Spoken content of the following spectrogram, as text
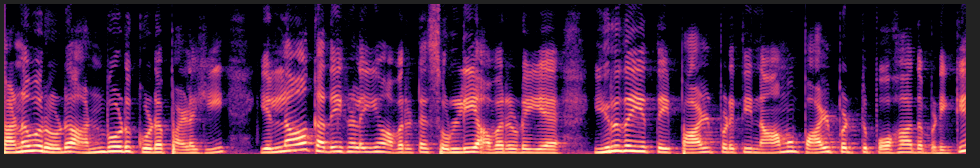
கணவரோடு அன்போடு கூட பழகி எல்லா கதைகளையும் அவர்கிட்ட சொல்லி அவருடைய இருதயத்தை பாழ்படுத்தி நாமும் பாழ்பட்டு போகாதபடிக்கு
